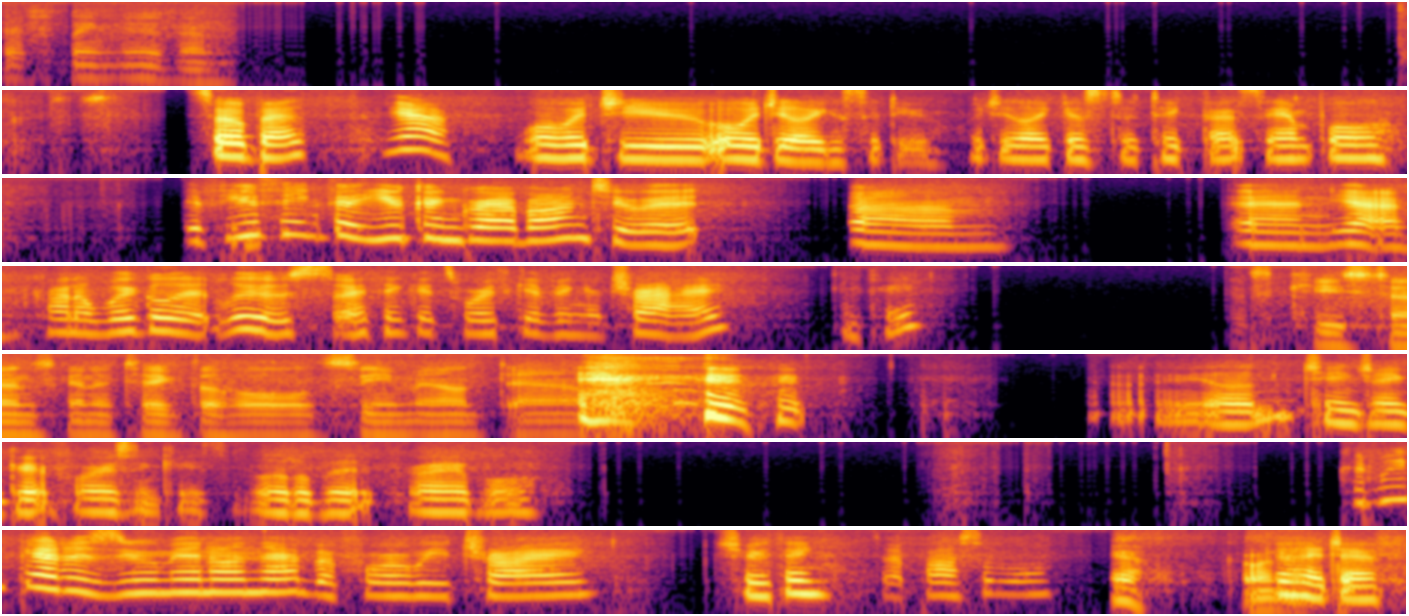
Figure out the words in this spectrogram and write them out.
definitely moving. so Beth, Yeah, what would you what would you like us to do? Would you like us to take that sample? if you think that you can grab onto it um, and yeah, kind of wiggle it loose, I think it's worth giving a try. Okay. This keystone's going to take the whole seamount down. Maybe I'll change my grip force in case it's a little bit friable. Could we got to zoom in on that before we try? Sure thing. Is that possible? Go Go ahead. ahead, Jeff.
